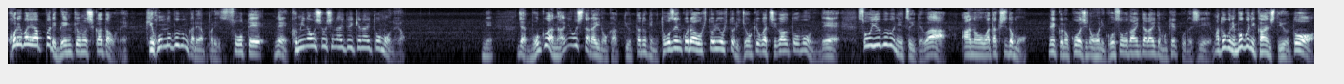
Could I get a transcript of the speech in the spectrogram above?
これはやっぱり勉強の仕方をね基本の部分からやっぱり想定ね組み直しをしないといけないと思うのよ。ね、じゃあ僕は何をしたらいいのかって言った時に当然これはお一人お一人状況が違うと思うんでそういう部分についてはあの私どもレックの講師の方にご相談いただいても結構ですし、まあ、特に僕に関して言うと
